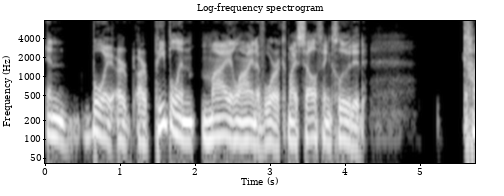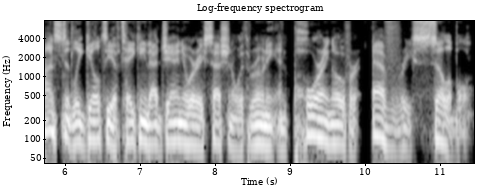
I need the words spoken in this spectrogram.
and boy, are, are people in my line of work, myself included, constantly guilty of taking that January session with Rooney and poring over every syllable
